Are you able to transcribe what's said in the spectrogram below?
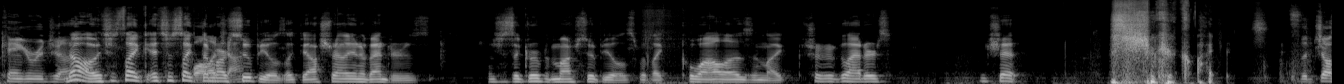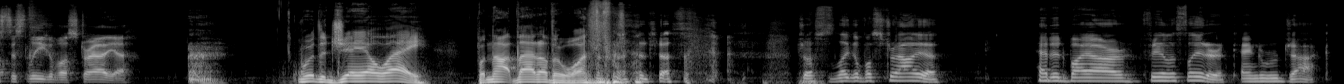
Kangaroo John. no, it's just like it's just like the Koala John? marsupials, like the Australian Avengers. It's just a group of marsupials with like koalas and like sugar gliders and shit. Sugar gliders. It's the Justice League of Australia. We're the JLA, but not that other one. just, just League of Australia, headed by our fearless leader, Kangaroo Jack.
